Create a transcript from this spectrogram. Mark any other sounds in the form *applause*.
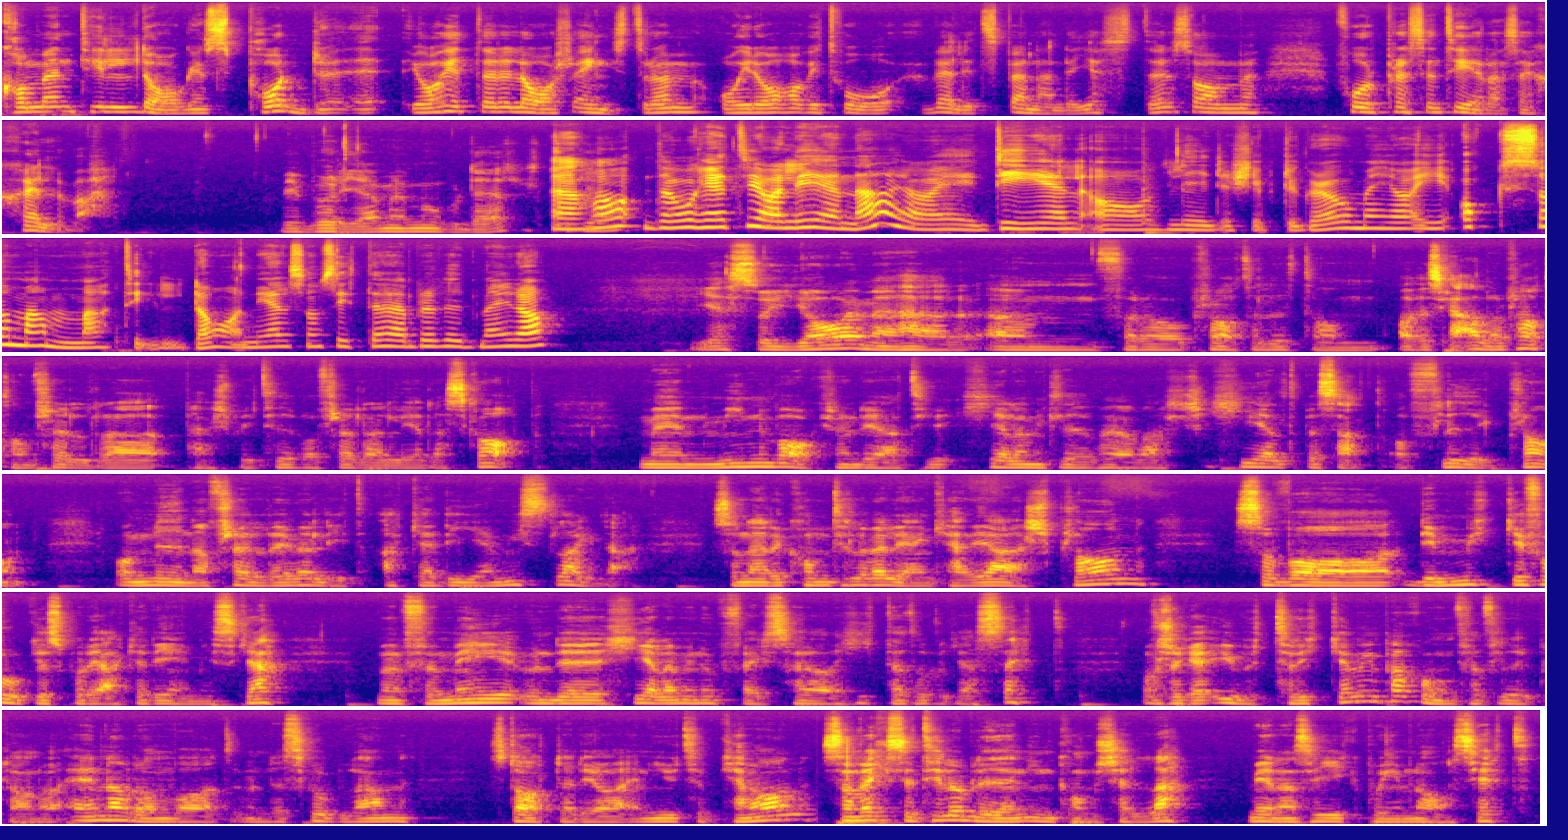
Välkommen till dagens podd. Jag heter Lars Engström och idag har vi två väldigt spännande gäster som får presentera sig själva. Vi börjar med moder. Jaha, då heter jag Lena. Jag är del av Leadership to Grow, men jag är också mamma till Daniel som sitter här bredvid mig idag. Yes, och jag är med här um, för att prata lite om, ja, vi ska alla prata om föräldraperspektiv och föräldraledarskap. Men min bakgrund är att hela mitt liv har jag varit helt besatt av flygplan. Och mina föräldrar är väldigt akademiskt lagda. Så när det kom till att välja en karriärsplan så var det mycket fokus på det akademiska. Men för mig under hela min uppväxt har jag hittat olika sätt att försöka uttrycka min passion för flygplan. Och en av dem var att under skolan startade jag en YouTube-kanal som växte till att bli en inkomstkälla medan jag gick på gymnasiet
